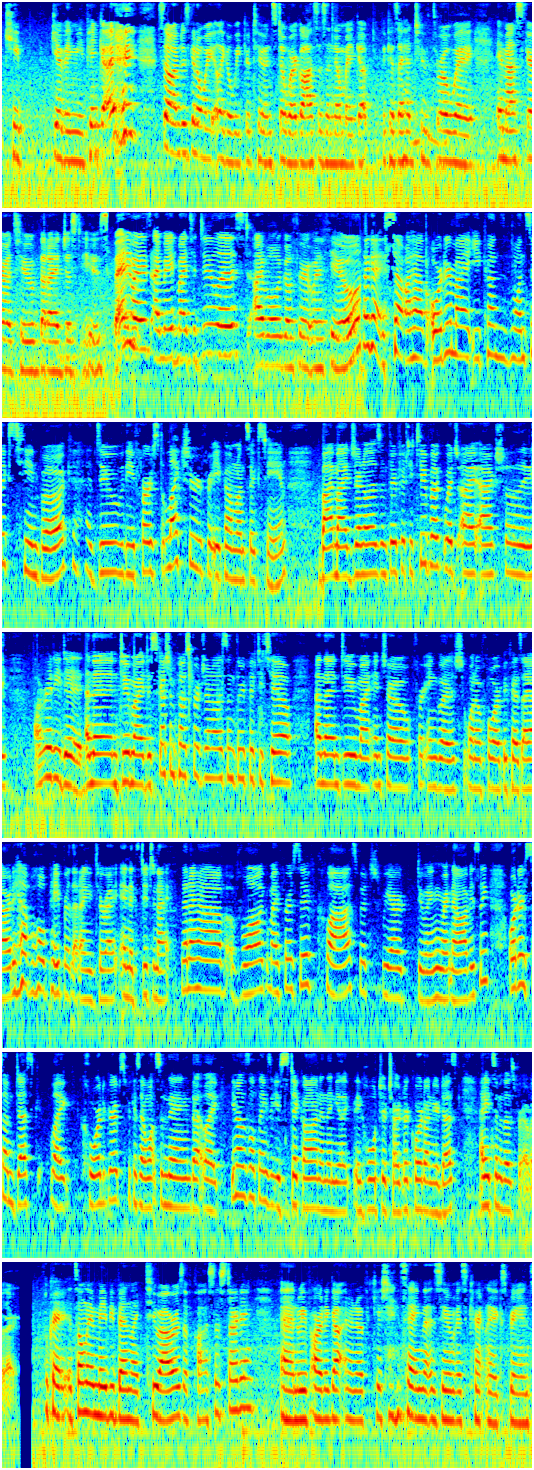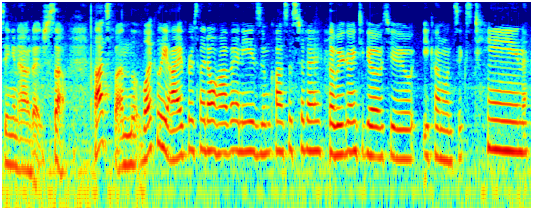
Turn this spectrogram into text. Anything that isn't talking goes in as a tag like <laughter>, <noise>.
keep giving me pink eye. <laughs> so I'm just gonna wait like a week or two and still wear glasses and no makeup because I had to throw away a mascara tube that I had just used. But anyways, I made my to-do list. I will go through it with you. Okay, so I have order my Econ 116 book, do the first lecture for Econ 116, buy my Journalism 352 book, which I actually already did. And then do my discussion post for Journalism 352, and then do my intro for English 104 because I already <laughs> have a whole paper that I need to write and it's due tonight. Then I have a vlog my first day of class, which we are doing right now obviously. Order some desk like cord grips because I want something that like, you know those little things that you stick on and then you like they hold your charger cord on your desk. I need some of those for over there. Okay, it's only maybe been like two hours of classes starting, and we've already gotten a notification <laughs> saying that Zoom is currently experiencing an outage. So that's fun. Luckily, I personally don't have any Zoom classes today. So we're going to go to Econ 116.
